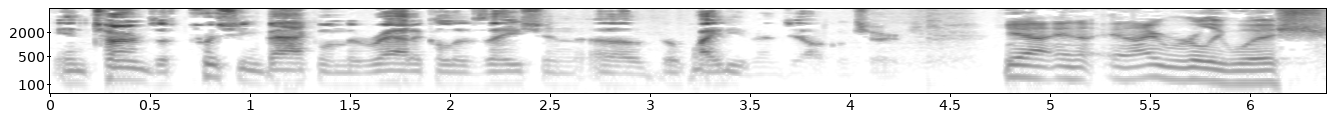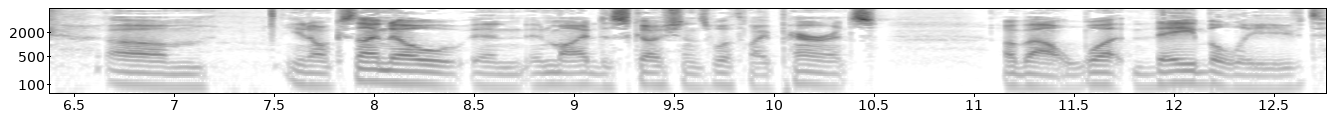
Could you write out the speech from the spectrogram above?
in terms of pushing back on the radicalization of the white evangelical church. Yeah, and and I really wish, um, you know, because I know in in my discussions with my parents about what they believed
